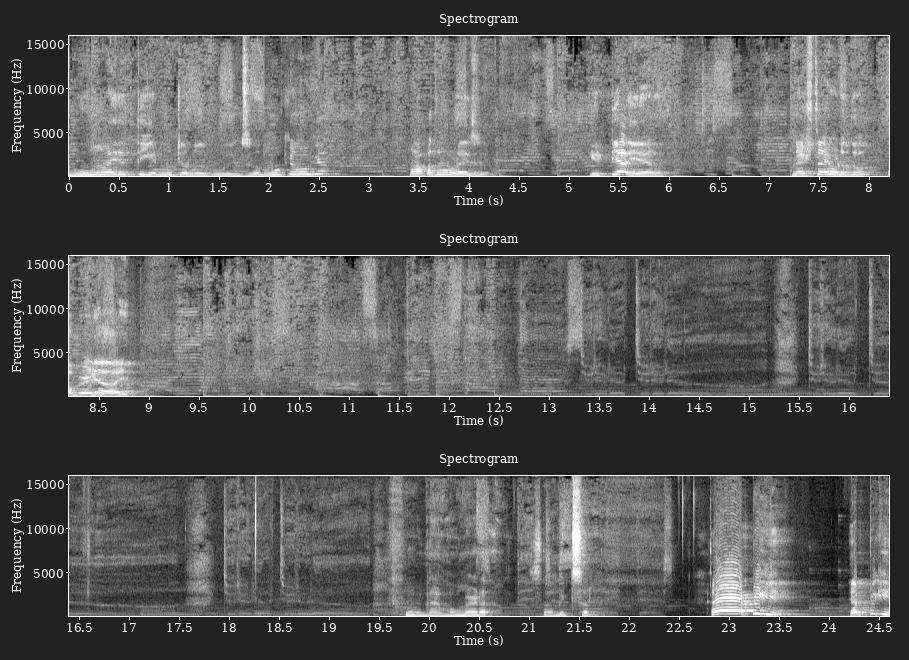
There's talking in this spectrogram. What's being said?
മൂവായിരത്തി എണ്ണൂറ്റി അറുപത് ഒന്ന് നോക്കിയോ നോക്കിയോ. നാൽപ്പത്തിമൂന്ന് പ്ലേസ് കിട്ടിയാൽ ചെയ്യാറ് നെക്സ്റ്റ് ടൈം എടുത്തു അപ്പോൾ പേടി അതായി നമ്മമ്മയുടെ സബിറ്റ്സർ എപ്പിക്ക്? എപ്പിക്ക്?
